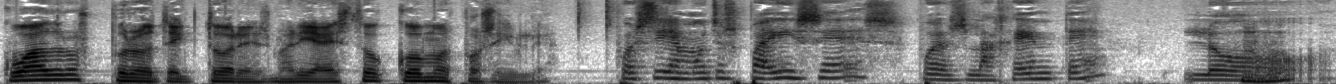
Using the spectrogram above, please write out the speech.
cuadros protectores. María, ¿esto cómo es posible? Pues sí, en muchos países, pues la gente lo,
